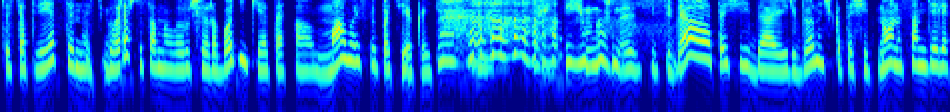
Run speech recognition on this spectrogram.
То есть ответственность. Говорят, что самые лучшие работники — это э, мамы с ипотекой. Им нужно себя тащить, да, и ребеночка тащить. Но на самом деле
